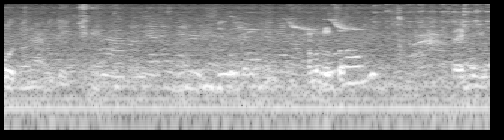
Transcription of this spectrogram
เอาปูดมางานดิเอามาหลุดบ่ใส่มาอยู่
